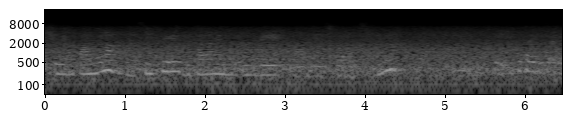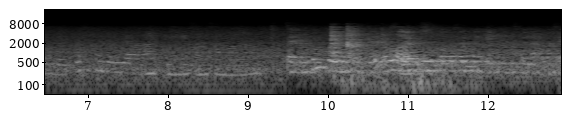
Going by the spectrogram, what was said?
isu yang utama lah. Uh, sipil di kalangan murid uh, di sekolah lah. Okey, itu saya bisa ada kasih Puan Jamia. Okey, sama-sama. Assalamualaikum Puan Jamia. Selaku peserta kajian sekolah masa.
